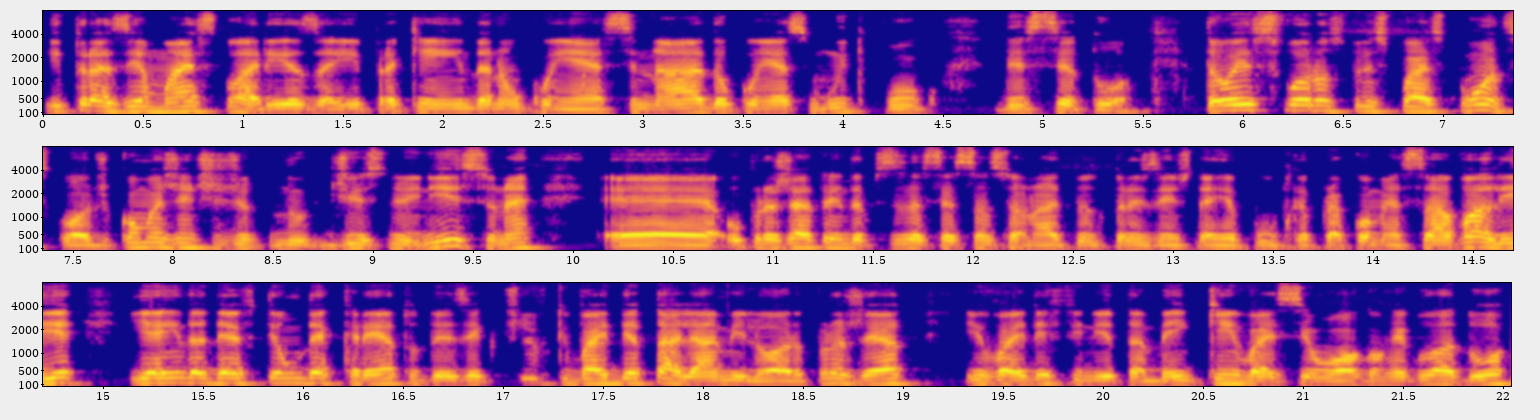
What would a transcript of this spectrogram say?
e trazer mais clareza aí para quem ainda não conhece nada ou conhece muito pouco desse setor. Então, esses foram os principais pontos, Cláudio. Como a gente disse no início, né, é, o projeto ainda precisa ser sancionado pelo presidente da República para começar a valer e ainda deve ter um decreto do Executivo que vai detalhar melhor o projeto e vai definir também quem vai ser o órgão regulador,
